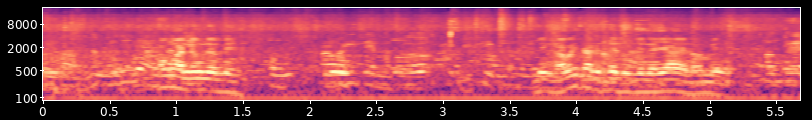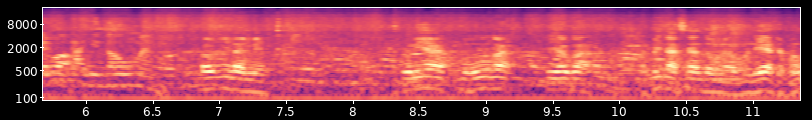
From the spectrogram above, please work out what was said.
ဟောင်းကလုံးနေမင်းဝေးတယ်မှာမင်းငါဝိဇ္ဇာတစ်ထည့်လို့ညနေရရနော်မင်းဟုတ်ကဲ့ဒါရင်တော့မှာဟုတ်ပြီလိုက်မင်းကိုလေးကမိုးကတယောက်ကဝိဇ္ဇာဆန်းသုံးတယ်မနေ့ကတပုံ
